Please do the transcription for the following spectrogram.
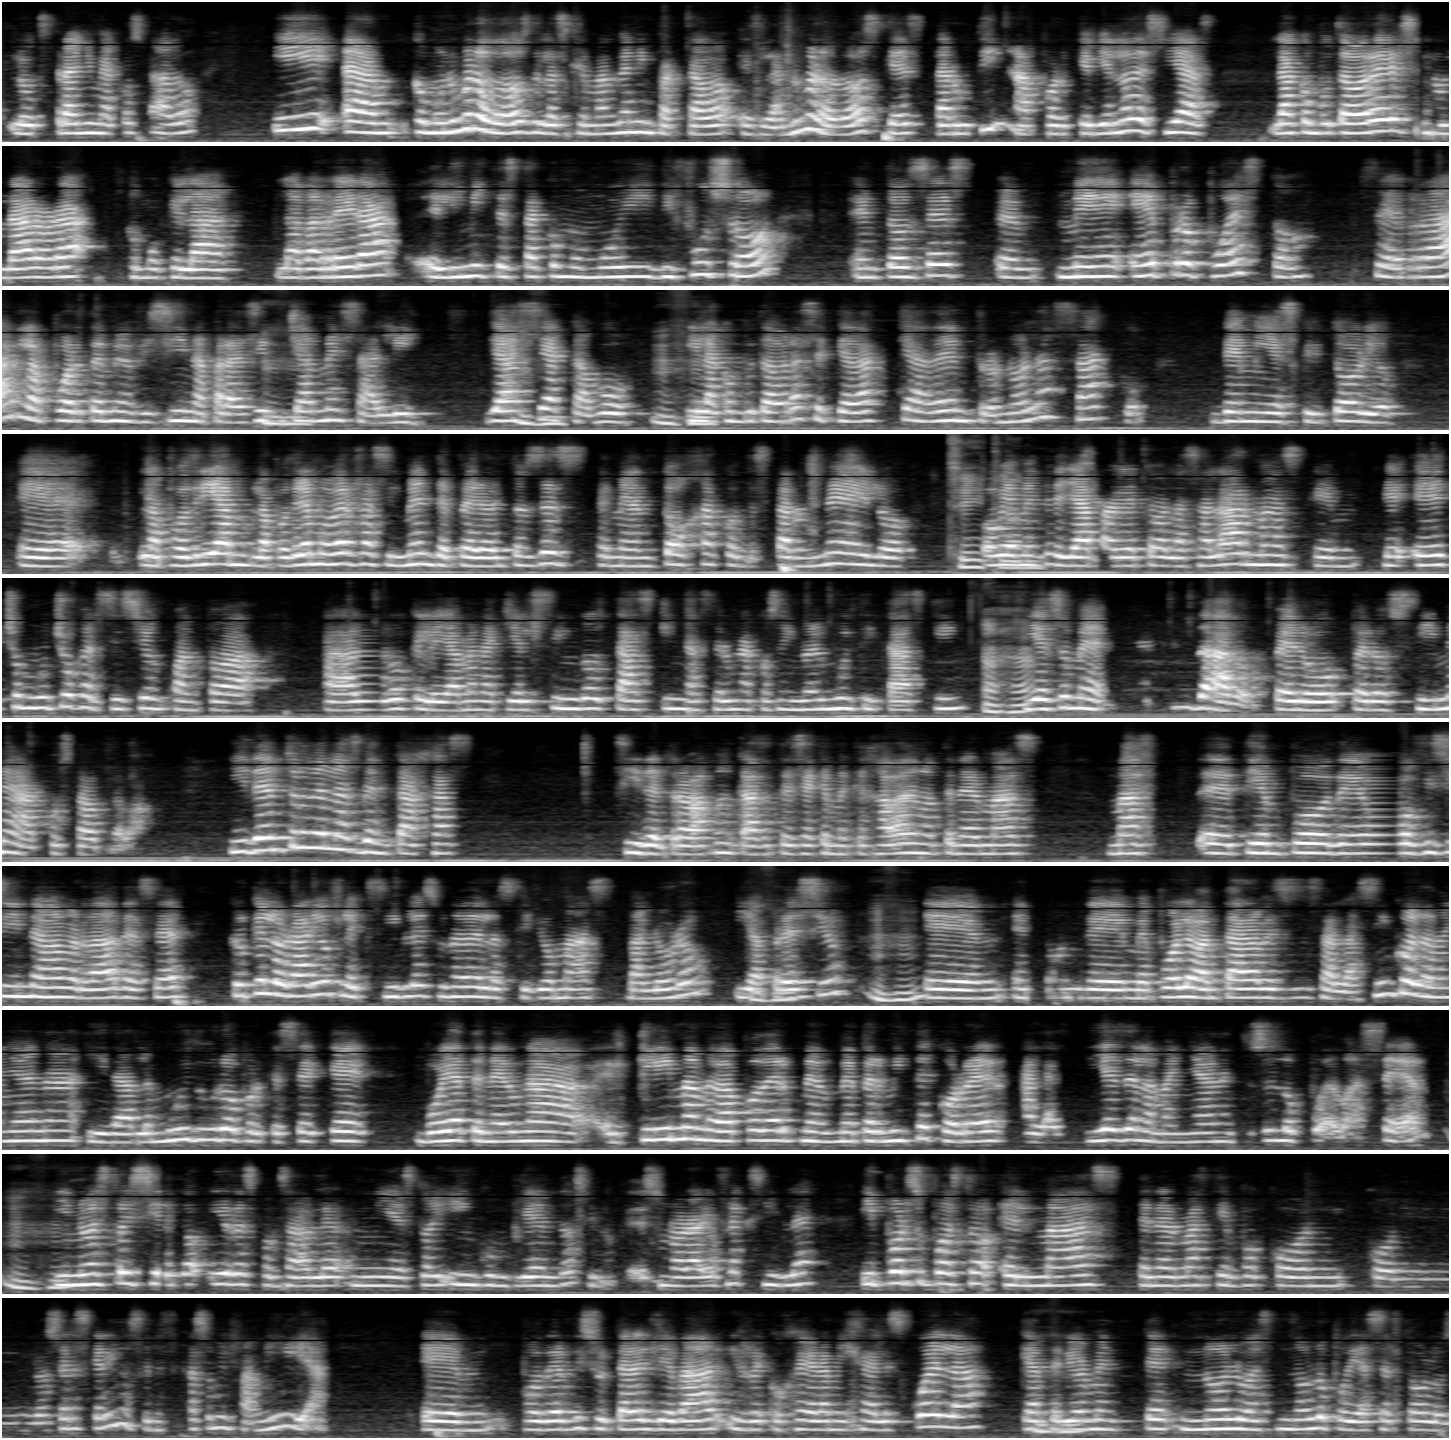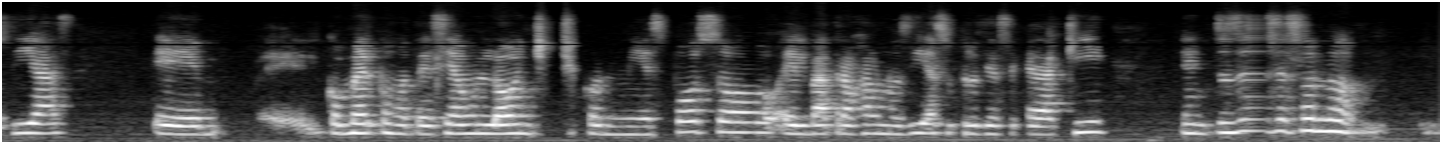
lo extraño me ha costado. Y como número dos, de las que más me han impactado, es la número dos, que es la rutina, porque bien lo decías, la computadora y el celular ahora como que la, la barrera, el límite está como muy difuso. Entonces, em, me he propuesto cerrar la puerta de mi oficina para decir, ya me salí, ya se acabó. Y la computadora se queda aquí adentro, no la saco de mi escritorio. Eh, la, podría, la podría mover fácilmente, pero entonces se me antoja contestar un mail o obviamente ya apagué todas las alarmas. he hecho mucho ejercicio en cuanto a, algo que le llaman aquí el single tasking, hacer una cosa y no el multitasking. Y eso me ayudado, pero, pero sí me ha costado trabajo. Y dentro de las ventajas, sí, del trabajo en casa, te decía que me quejaba de no tener más, más eh, tiempo de oficina, ¿verdad? De hacer. Creo que el horario flexible es una de las que yo más valoro y aprecio, em, en donde me puedo levantar a veces a las 5 de la mañana y darle muy duro porque sé que voy a tener una, el clima me va a poder, me, me permite correr a las 10 de la mañana, entonces lo puedo hacer y no estoy siendo irresponsable ni estoy incumpliendo, sino que es un horario flexible y por supuesto el más, tener más tiempo con, con los seres queridos, en este caso mi familia, em, poder disfrutar el llevar y recoger a mi hija de la escuela, que anteriormente no lo, no lo podía hacer todos los días. Eh, comer, como te decía, un lunch con mi esposo, él va a trabajar unos días, otros días se queda aquí. Entonces eso no,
